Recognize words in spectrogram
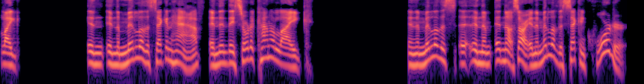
like in in the middle of the second half, and then they sort of kind of like in the middle of this uh, in the uh, no sorry in the middle of the second quarter,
